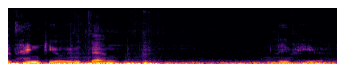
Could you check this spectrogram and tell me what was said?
Okay, thank you. You can live here.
